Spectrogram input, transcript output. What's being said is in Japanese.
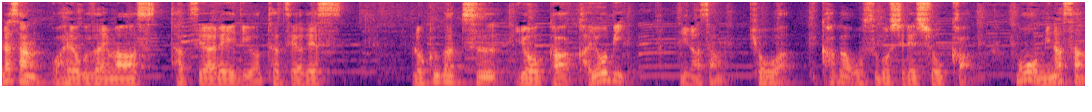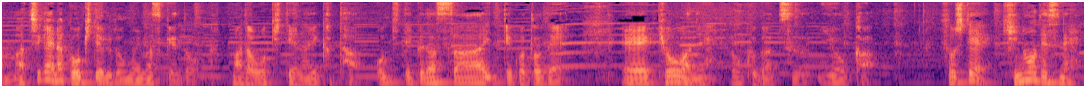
皆さんおはようございます。達也レイディオ達也です。6月8日火曜日。皆さん今日はいかがお過ごしでしょうか？もう皆さん間違いなく起きてると思いますけどまだ起きてない方起きてください。っていうことで、えー、今日はね6月8日。そして昨日ですね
